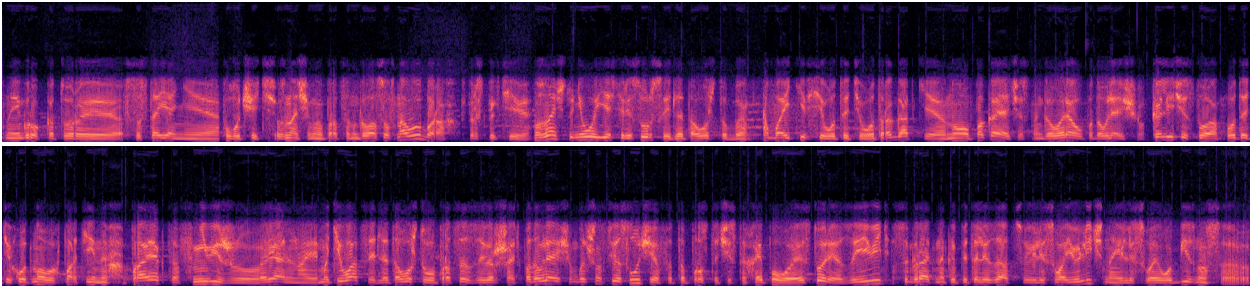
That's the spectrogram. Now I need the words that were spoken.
ресурсный игрок, который в состоянии получить значимый процент голосов на выборах в перспективе, ну, значит, у него есть ресурсы для того, чтобы обойти все вот эти вот рогатки. Но пока я, честно говоря, у подавляющего количества вот этих вот новых партийных проектов не вижу реальной мотивации для того, чтобы процесс завершать. В подавляющем большинстве случаев это просто чисто хайповая история. Заявить, сыграть на капитализацию или свою личное, или своего бизнеса.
